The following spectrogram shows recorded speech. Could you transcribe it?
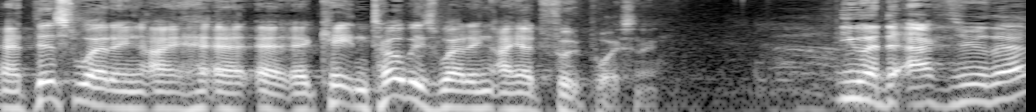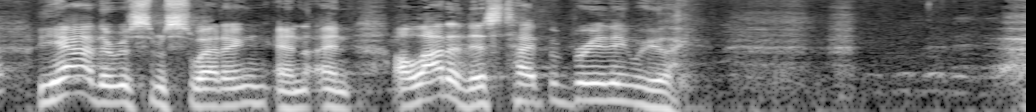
At this wedding, I at, at Kate and Toby's wedding, I had food poisoning. You had to act through that. Yeah, there was some sweating and, and a lot of this type of breathing where you're like,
